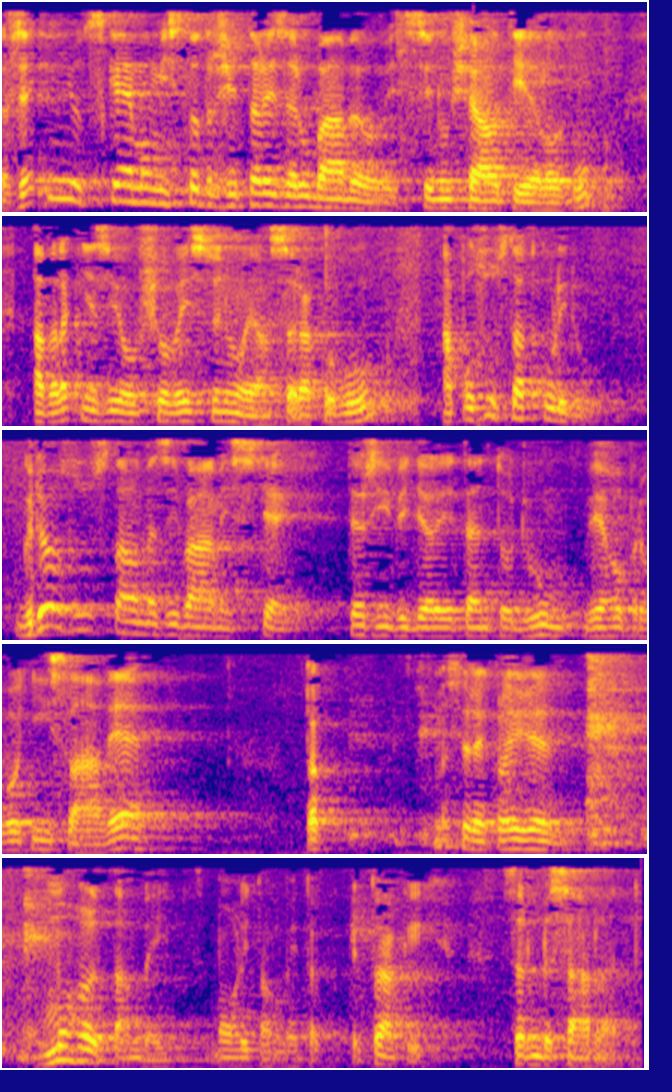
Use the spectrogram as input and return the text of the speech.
Řekni judskému místodržiteli Zerubábelovi, synu Šaltielovu, a veleknězi Jošovi, synu Jasarakovu, a pozůstatku lidu. Kdo zůstal mezi vámi z těch, kteří viděli tento dům v jeho prvotní slávě? Tak jsme si řekli, že mohl tam být, mohli tam být, tak je to nějakých 70 let.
